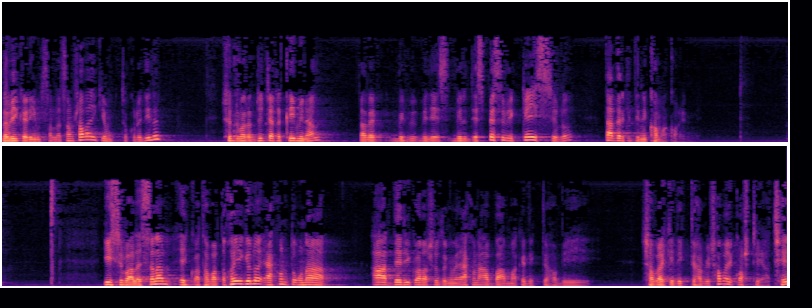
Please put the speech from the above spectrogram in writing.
নবী করিম সাল্লাম সবাইকে মুক্ত করে দিলেন। শুধুমাত্র দুই চারটা ক্রিমিনাল তাদের বিরুদ্ধে স্পেসিফিক কেস ছিল, তাদেরকে তিনি ক্ষমা করেন। ইসুফ আলাইসালাম এই কথাবার্তা হয়ে গেল, এখন তো ওনার আর দেরি করার সুযোগ নেই, এখন আব্বা আম্মাকে দেখতে হবে। সবাইকে দেখতে হবে, সবাই কষ্টে আছে।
